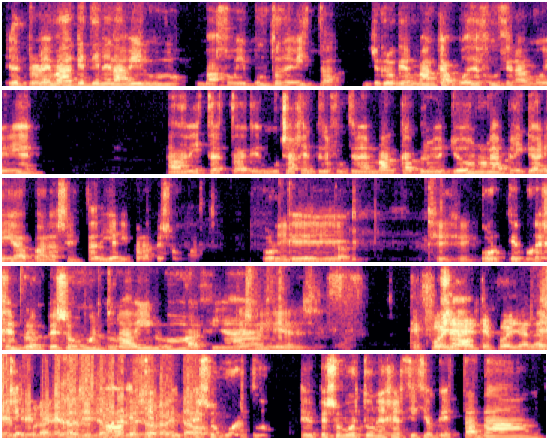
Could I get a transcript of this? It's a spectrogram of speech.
El problema que tiene la Bilbo, bajo mi punto de vista, yo creo que en banca puede funcionar muy bien. A la vista está que mucha gente le funciona en banca, pero yo no la aplicaría para sentadilla ni para peso muerto. Porque, claro. Sí, sí. porque por ejemplo, en peso muerto una Bilbo al Te final... suicidas. Te folla, sea, te la el sistema No, es nervioso que el reventado. peso muerto, el peso muerto es un ejercicio que está tan, o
